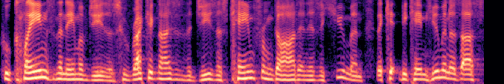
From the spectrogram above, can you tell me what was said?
who claims the name of Jesus, who recognizes that Jesus came from God and is a human, that became human as us,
